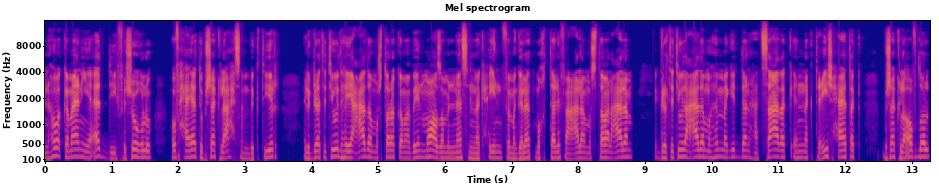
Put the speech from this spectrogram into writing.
إن هو كمان يأدي في شغله وفي حياته بشكل أحسن بكتير. ال gratitude هي عادة مشتركة ما بين معظم الناس الناجحين في مجالات مختلفة على مستوى العالم. ال gratitude عادة مهمة جدا هتساعدك إنك تعيش حياتك بشكل أفضل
